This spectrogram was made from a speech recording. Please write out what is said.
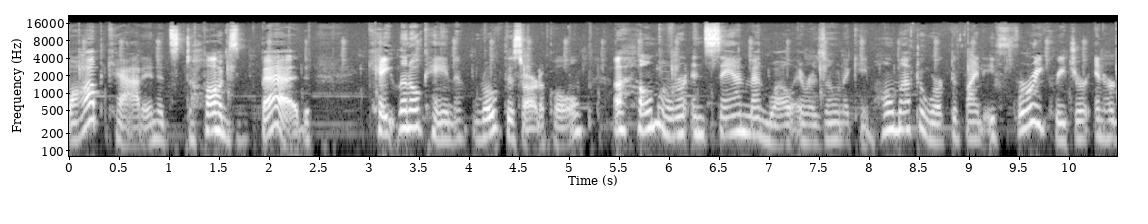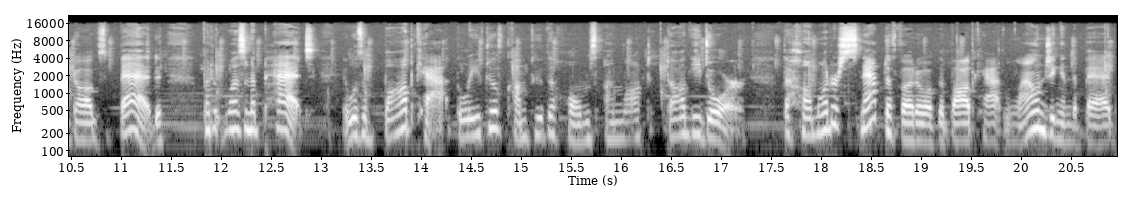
bobcat in its dog's bed. Caitlin O'Kane wrote this article. A homeowner in San Manuel, Arizona came home after work to find a furry creature in her dog's bed, but it wasn't a pet. It was a bobcat believed to have come through the home's unlocked doggy door. The homeowner snapped a photo of the bobcat lounging in the bed,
